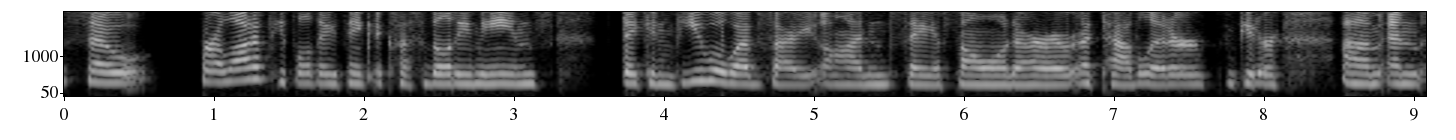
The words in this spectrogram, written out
So for a lot of people, they think accessibility means they can view a website on, say, a phone or a tablet or computer. Um, and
